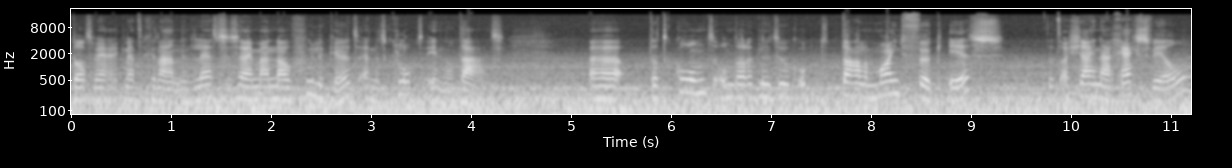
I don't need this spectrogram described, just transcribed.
dat werk met gedaan in de les. Ze zei, maar nou voel ik het. En het klopt inderdaad. Uh, dat komt omdat het natuurlijk ook totale mindfuck is. Dat als jij naar rechts wil,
